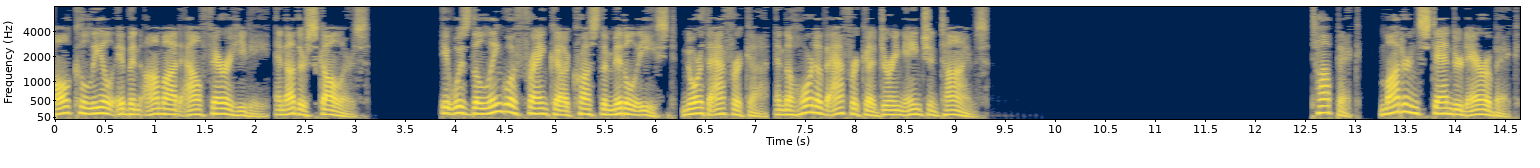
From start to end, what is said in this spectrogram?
al-Khalil ibn Ahmad al-Farahidi, and other scholars. It was the lingua franca across the Middle East, North Africa, and the Horn of Africa during ancient times. Modern Standard Arabic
